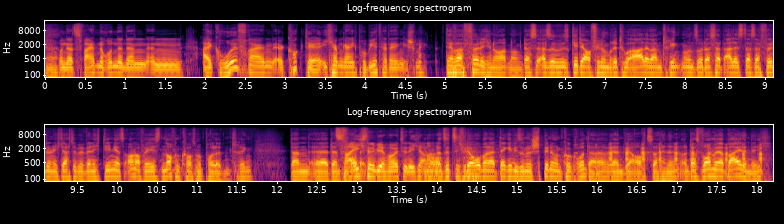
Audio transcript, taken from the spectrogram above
ja. und in der zweiten Runde dann einen alkoholfreien äh, Cocktail. Ich habe ihn gar nicht probiert, hat er den geschmeckt. Der war völlig in Ordnung. Das, also es geht ja auch viel um Rituale beim Trinken und so. Das hat alles das erfüllt und ich dachte, wenn ich den jetzt auch noch, wenn ich jetzt noch einen Cosmopolitan trinke, dann, äh, dann zeichnen wir heute nicht genau, auf. Dann sitze ich wieder oben an der Decke wie so eine Spinne und gucke runter, während wir aufzeichnen. Und das wollen wir ja beide nicht.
